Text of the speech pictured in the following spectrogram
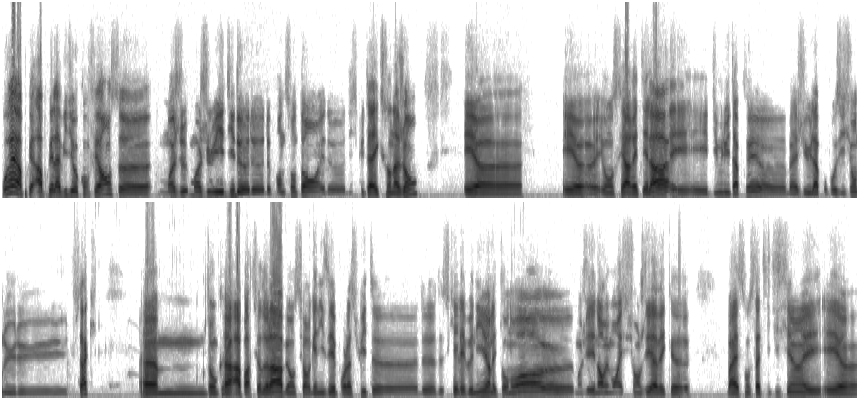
Ouais, après, après la vidéoconférence, euh, moi, je, moi, je lui ai dit de, de, de prendre son temps et de discuter avec son agent. Et, euh, et, euh, et on s'est arrêté là. Et, dix minutes après, euh, bah, j'ai eu la proposition du, du, du sac. Euh, donc, à, partir de là, ben, on s'est organisé pour la suite de, de ce qui allait venir, les tournois. Moi, j'ai énormément échangé avec bah, son statisticien et, et,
